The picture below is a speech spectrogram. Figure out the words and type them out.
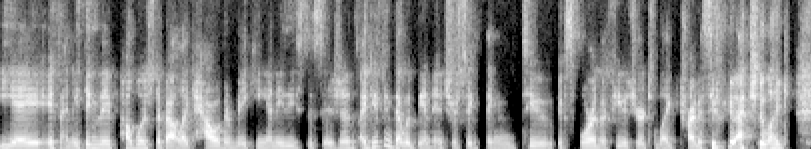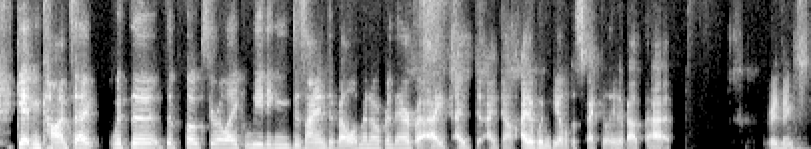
EA, if anything, they've published about like how they're making any of these decisions. I do think that would be an interesting thing to explore in the future to like try to see if we could actually like get in contact with the the folks who are like leading design and development over there. But I I, I don't I wouldn't be able to speculate about that. Great, thanks.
